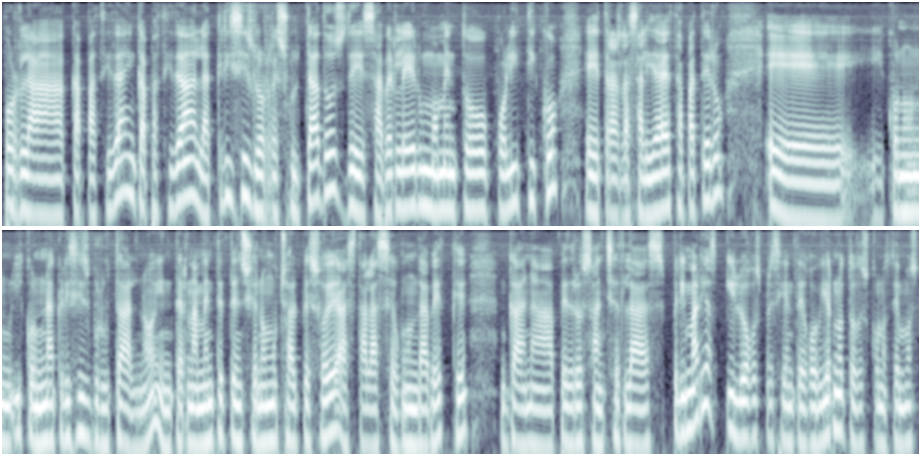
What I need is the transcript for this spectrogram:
por la capacidad, incapacidad, la crisis, los resultados de saber leer un momento político eh, tras la salida de Zapatero eh, y, con un, y con una crisis brutal. ¿no? Internamente tensionó mucho al PSOE hasta la segunda vez que gana Pedro Sánchez las primarias y luego es presidente de gobierno, todos conocemos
